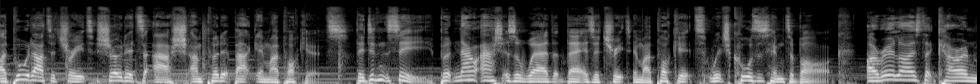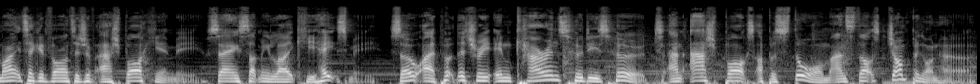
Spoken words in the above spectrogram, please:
I pulled out a treat, showed it to Ash, and put it back in my pocket. They didn't see, but now Ash is aware that there is a treat in my pocket, which causes him to bark. I realised that Karen might take advantage of Ash barking at me, saying something like he hates me. So I put the treat in Karen's hoodie's hood, and Ash barks up a storm and starts jumping on her.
